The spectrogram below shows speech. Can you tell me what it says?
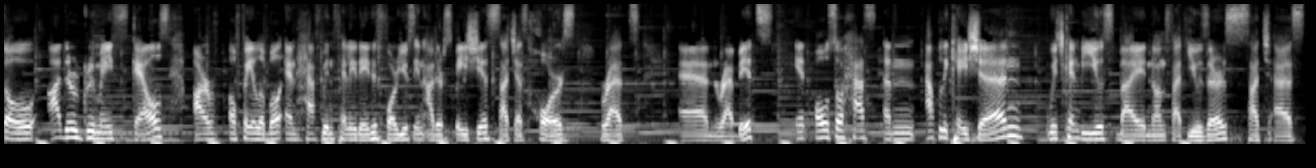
So other grimace scales are available and have been validated for use in other species such as horse, rats, and rabbits. It also has an application which can be used by non-vet users such as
